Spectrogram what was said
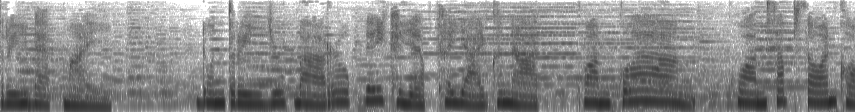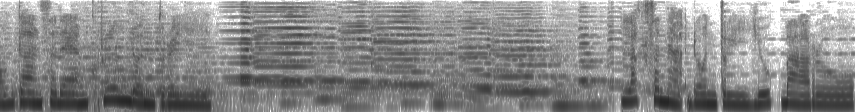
ตรีแบบใหม่ ดนตรียุคบาโรกได้ขยับขยายขนาด ความกว้าง ความซับซ้อนของการแสดงเครื่องดนตรี ลักษณะดนตรียุคบาโรก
